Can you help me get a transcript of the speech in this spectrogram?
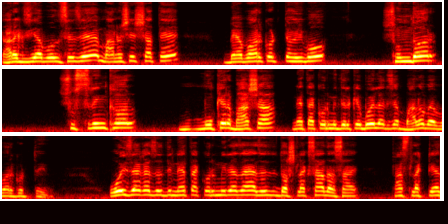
তারেক জিয়া বলছে যে, মানুষের সাথে ব্যবহার করতে হইব সুন্দর, সুশৃঙ্খল মুখের ভাষা নেতাকর্মীদেরকে বইলা দিছে, ভালো ব্যবহার করতে ওই জায়গায় যদি নেতাকর্মীরা যায়, যদি দশ লাখ চাঁদা চায়, পাঁচ লাখ টাকা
